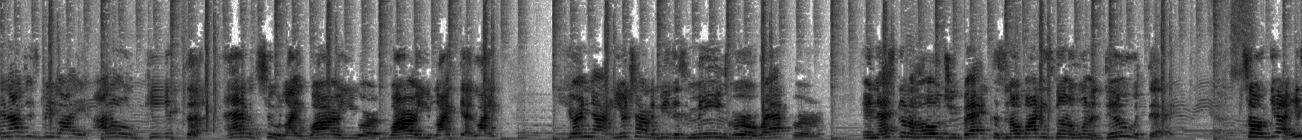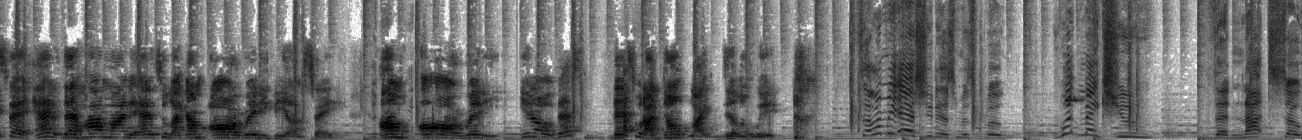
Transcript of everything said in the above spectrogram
And I just be like, I don't get the attitude. Like, why are you or why are you like that? Like, you're not. You're trying to be this mean girl rapper, and that's gonna hold you back because nobody's gonna want to deal with that. So yeah, it's that that high-minded attitude. Like I'm already Beyonce. I'm already. You know, that's that's what I don't like dealing with. So let me ask you this, MzBlue. What makes you the not so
